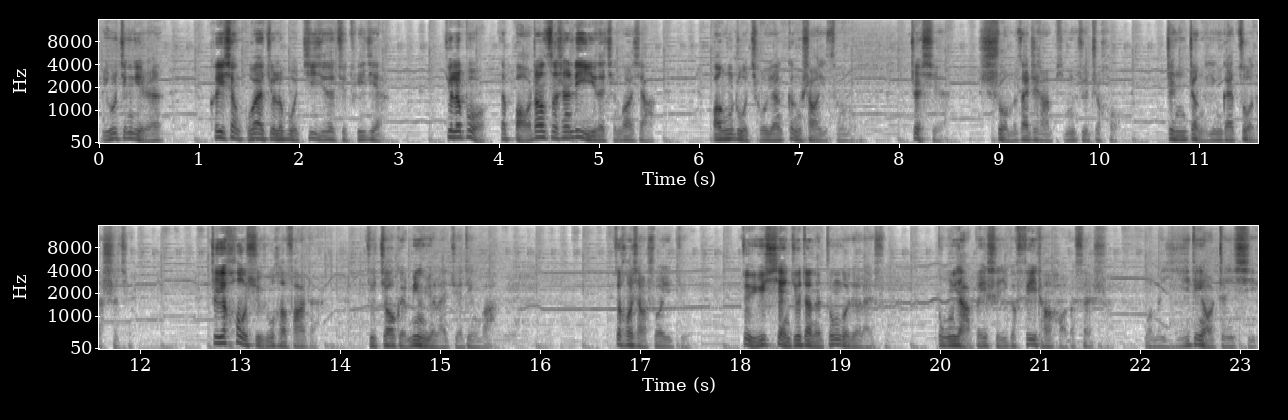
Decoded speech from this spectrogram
比如经纪人可以向国外俱乐部积极的去推荐，俱乐部在保障自身利益的情况下，帮助球员更上一层楼。这些是我们在这场平局之后真正应该做的事情。至于后续如何发展，就交给命运来决定吧。最后想说一句，对于现阶段的中国队来说，东亚杯是一个非常好的赛事，我们一定要珍惜。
